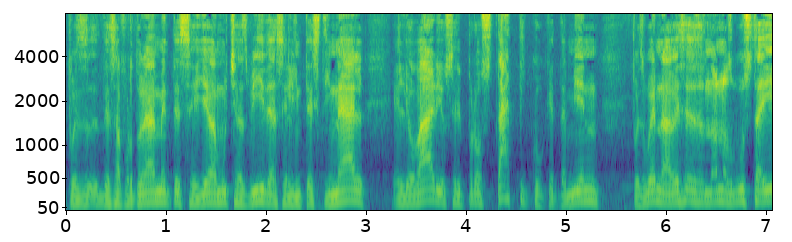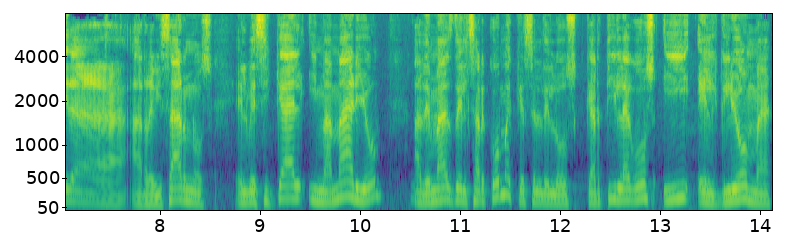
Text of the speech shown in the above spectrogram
pues desafortunadamente se lleva muchas vidas, el intestinal, el de ovarios, el prostático, que también pues bueno, a veces no nos gusta ir a, revisarnos el vesical y mamario, además del sarcoma, que es el de los cartílagos, y el glioma,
